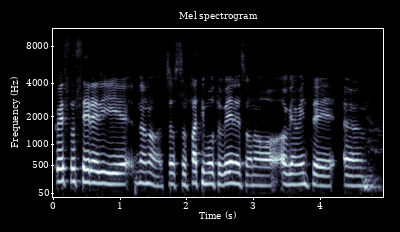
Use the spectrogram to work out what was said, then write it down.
questa serie di... No, no, cioè, sono fatti molto bene, sono ovviamente um,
